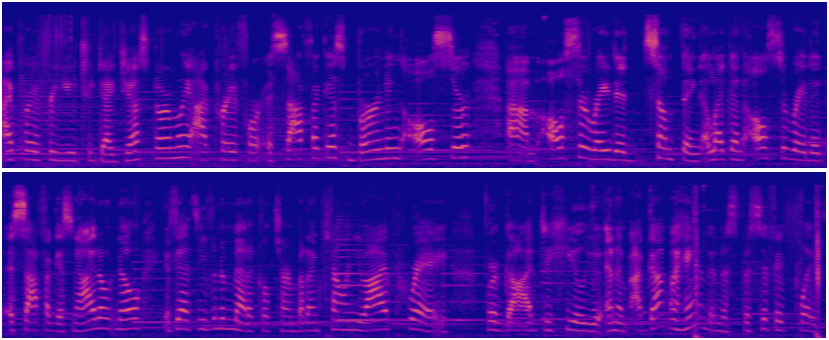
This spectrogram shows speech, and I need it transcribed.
I pray for you to digest normally. I pray for esophagus, burning, ulcer, um, ulcerated something, like an ulcerated esophagus. Now, I don't know if that's even a medical term, but I'm telling you, I pray for God to heal you. And i have got my hand in a specific place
